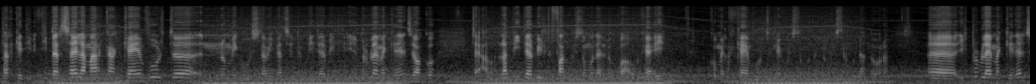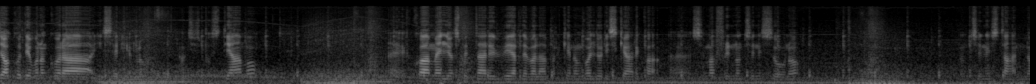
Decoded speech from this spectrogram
Perché di, di, per sé la marca Kenvult non mi gusta, mi piace più Peterbilt. Il problema è che nel gioco, cioè la Peterbilt fa questo modello qua, ok? Come la Kenvult che è questo modello che stiamo guidando ora. Eh, il problema è che nel gioco devono ancora inserirlo. Ci spostiamo. Qua meglio aspettare il verde va là perché non voglio rischiare qua. Eh, semafori non ce ne sono. Non ce ne stanno.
